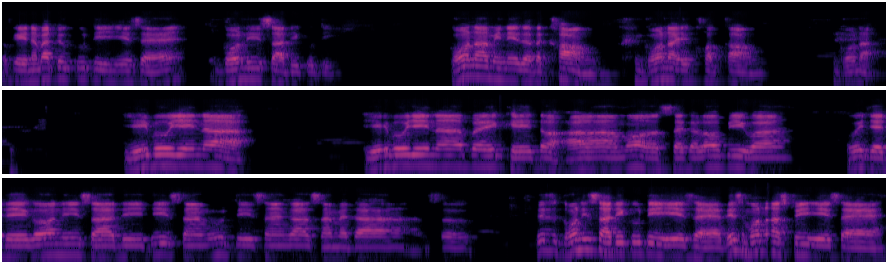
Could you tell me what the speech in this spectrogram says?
Okay, number two kuti is a Goni Sadi kuti. Gona means the count. Gona is called count. Gona. Yebo yena Yebo di. So this Goni Sadi kuti is a, this monastery is a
